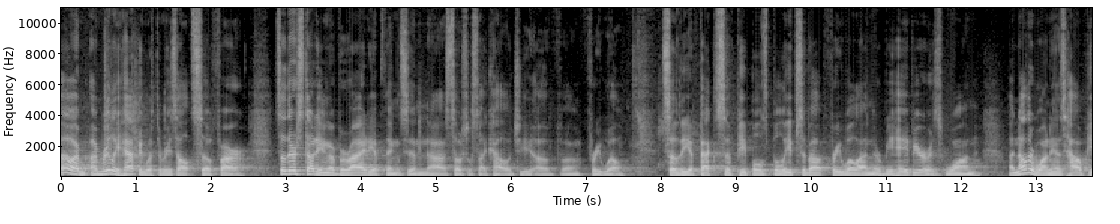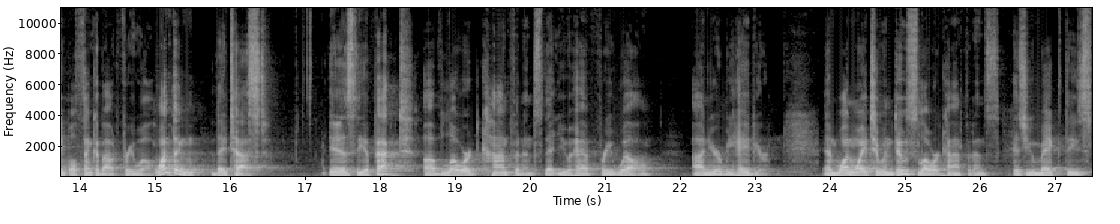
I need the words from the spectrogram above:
Oh, I'm, I'm really happy with the results so far. So they're studying a variety of things in uh, social psychology of uh, free will. So the effects of people's beliefs about free will on their behavior is one. Another one is how people think about free will. One thing they test is the effect of lowered confidence that you have free will on your behavior. And one way to induce lower confidence is you make these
